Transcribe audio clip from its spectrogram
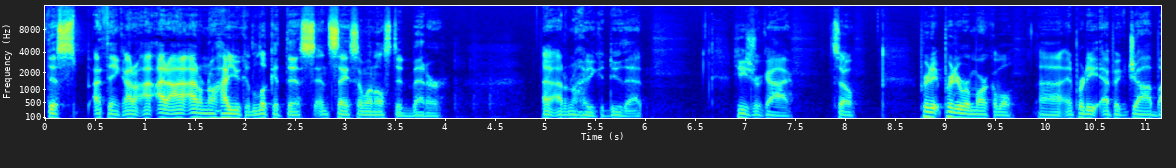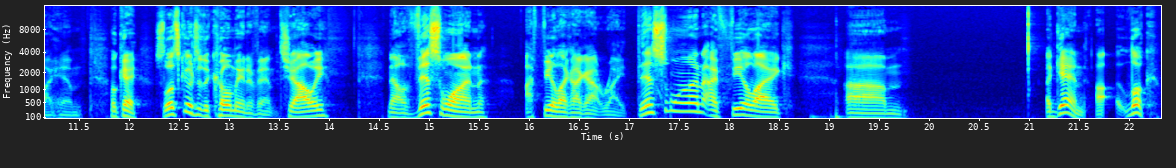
this I think I don't I, I don't know how you could look at this and say someone else did better. I, I don't know how you could do that. He's your guy, so pretty pretty remarkable uh, and pretty epic job by him. Okay, so let's go to the co-main event, shall we? Now this one I feel like I got right. This one, I feel like, um, again, uh, look,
